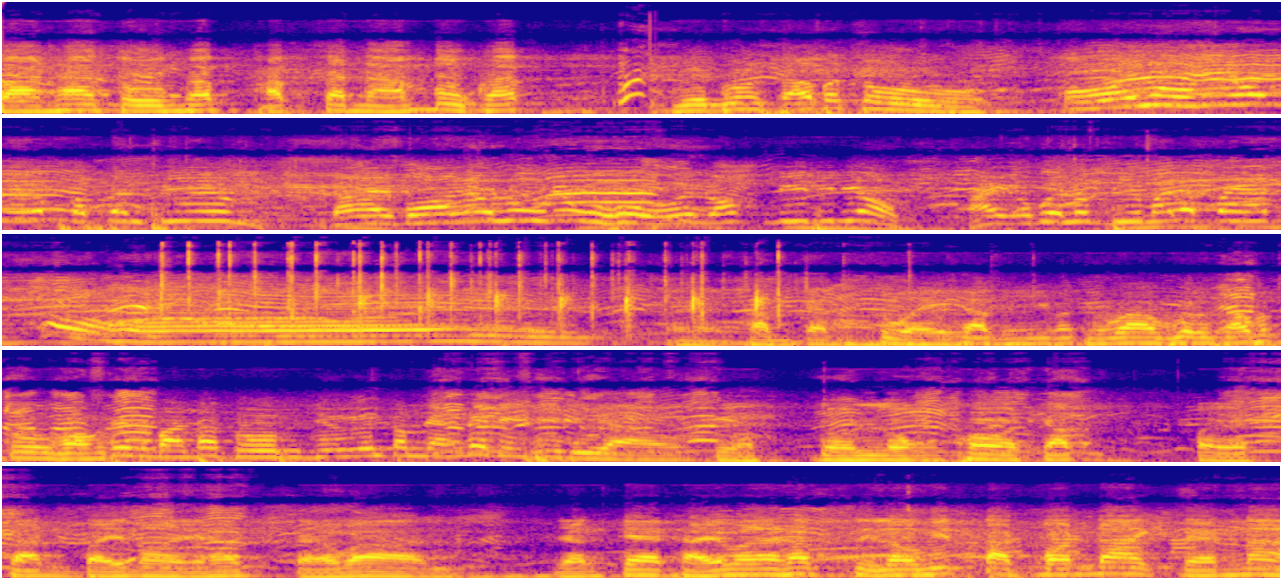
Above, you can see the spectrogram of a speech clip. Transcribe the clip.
บาลท่าตูมครับขับสนามบุกครับเพื่อนผู้สาประตูโอ้ยลูกนี้ไว้ไงครับกัปตันทีมได้บอลแล้วลูกนี้โอ้โหล็อกดีทีเดียวให้กับเพื่อนลูกทีมหมายเลขแปดโอ้โหเออทำกันสวยครับนี่ก็ถือว่าเพื่อนสาประตูของเทศบาลท่าตูมยืนตำแหน่งได้ดีทีเดียวเกือบโดนลงโทษครับ เปิดสั้นไปหน่อยครับ แต่ว่ายังแก้ไขมานะครับศิลวิทย์ตัดบอลได้แดนหน้า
